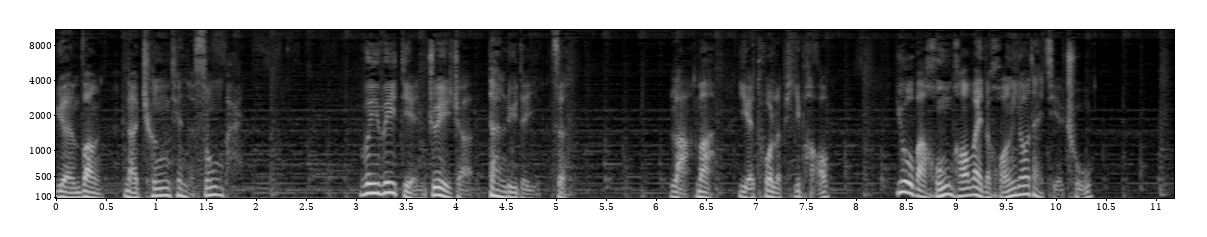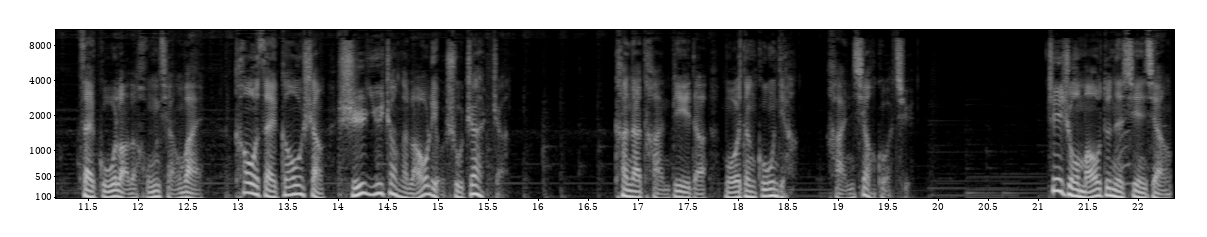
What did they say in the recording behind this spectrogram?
远望那撑天的松柏，微微点缀着淡绿的影子。喇嘛也脱了皮袍，又把红袍外的黄腰带解除，在古老的红墙外，靠在高上十余丈的老柳树站着，看那坦壁的摩登姑娘含笑过去。这种矛盾的现象，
